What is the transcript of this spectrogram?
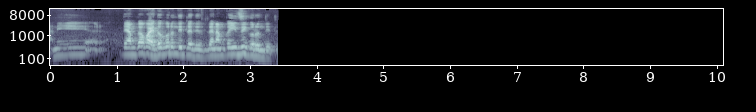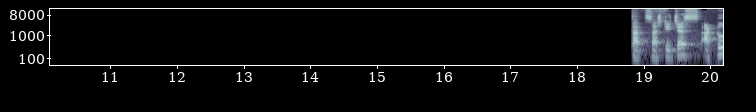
आनी ते आमकां फायदो करून दितले तितूंतल्यान आमकां इजी करून दितले सात साश्टीच्याच आठू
